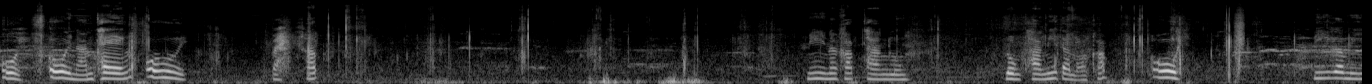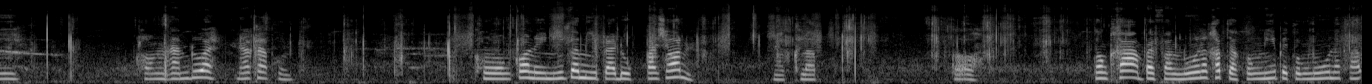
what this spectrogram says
โอ้ย โอ้ยน้ำแทง โอ้ย ไปครับ นี่นะครับทางลง ลงทางนี้ตลอดครับ โอ้ย นี่ก็มีคลองน้ำด้วยนะครับผมคลองก็ในนี้ก็มีปลาดุกปลาช่อนนะครับ ก็ต้องข้ามไปฝั่งนู้นนะครับ จากตรงนี้ไปตรงนู้นนะครับ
